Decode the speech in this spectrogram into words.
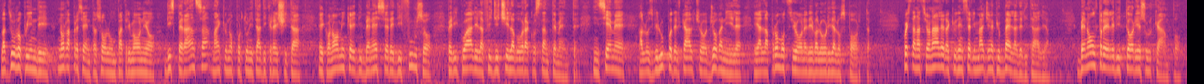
L'azzurro quindi non rappresenta solo un patrimonio di speranza, ma anche un'opportunità di crescita economica e di benessere diffuso per i quali la FIGC lavora costantemente, insieme allo sviluppo del calcio giovanile e alla promozione dei valori dello sport. Questa nazionale racchiude in sé l'immagine più bella dell'Italia, ben oltre le vittorie sul campo.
